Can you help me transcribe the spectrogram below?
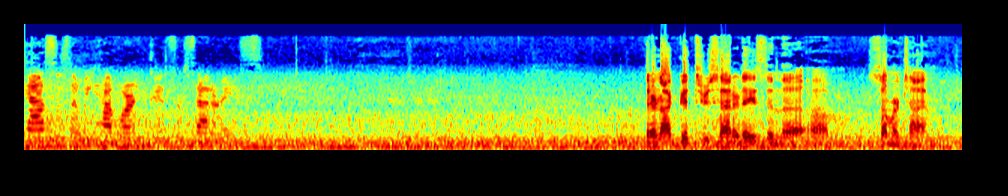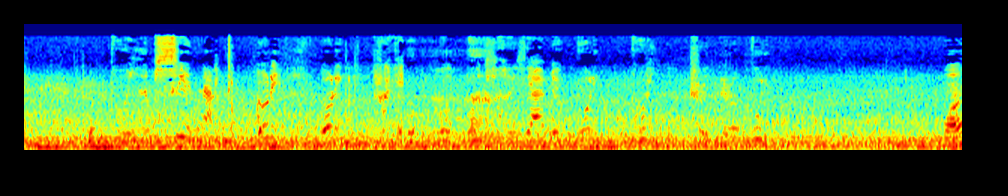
passes that we have aren't good for Saturdays. They're not good through Saturdays in the um, summertime. Trick girl, booty. What?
